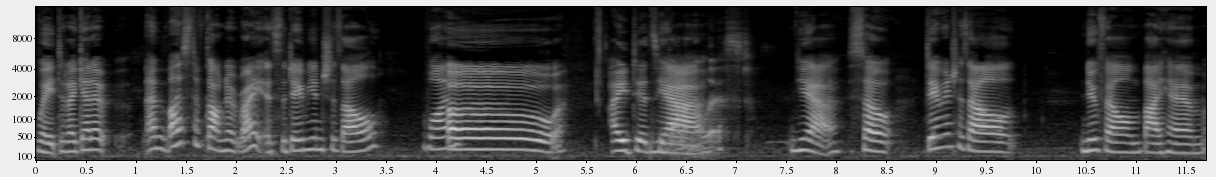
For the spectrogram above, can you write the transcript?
Wait, did I get it? I must have gotten it right. It's the Damien Chazelle one. Oh, I did see that on the list. Yeah. So Damien Chazelle, new film by him,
